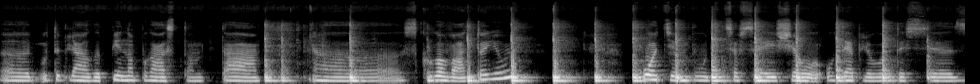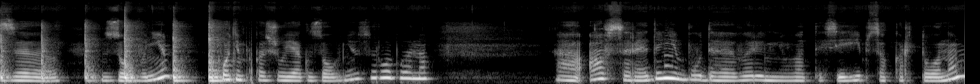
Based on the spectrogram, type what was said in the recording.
Е, Утепляли пінопластом та е, скловатою. Потім буде це все ще утеплюватись ззовні. Потім покажу, як ззовні зроблено. А а всередині буде вирівнюватися гіпсокартоном.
